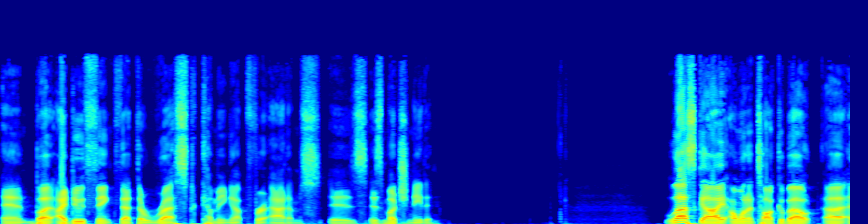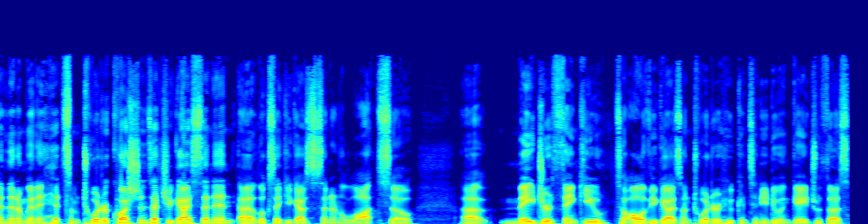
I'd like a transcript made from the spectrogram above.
and but I do think that the rest coming up for Adams is is much needed. Last guy I want to talk about, uh, and then I'm going to hit some Twitter questions that you guys sent in. Uh, it looks like you guys sent in a lot, so uh, major thank you to all of you guys on Twitter who continue to engage with us.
